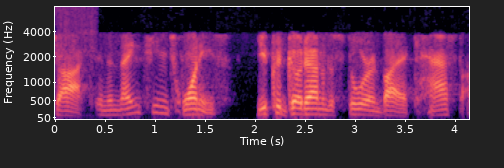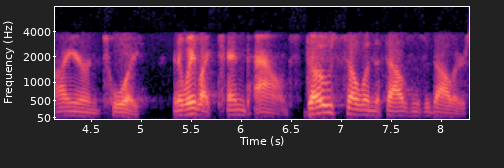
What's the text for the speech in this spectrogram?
shocked. In the 1920s, you could go down to the store and buy a cast iron toy, and it weighed like 10 pounds. Those sell in the thousands of dollars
